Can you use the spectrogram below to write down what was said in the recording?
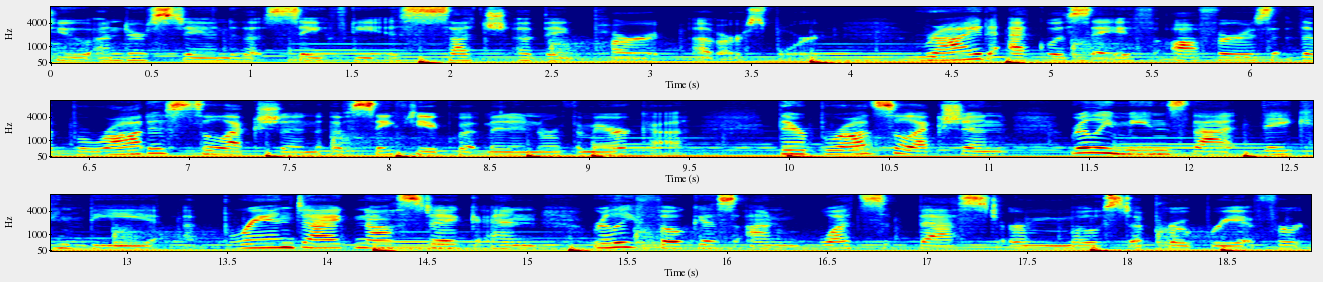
to understand that safety is such a big part of our sport. Ride Equisafe offers the broadest selection of safety equipment in North America. Their broad selection really means that they can be a brand diagnostic and really focus on what's best or most appropriate for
